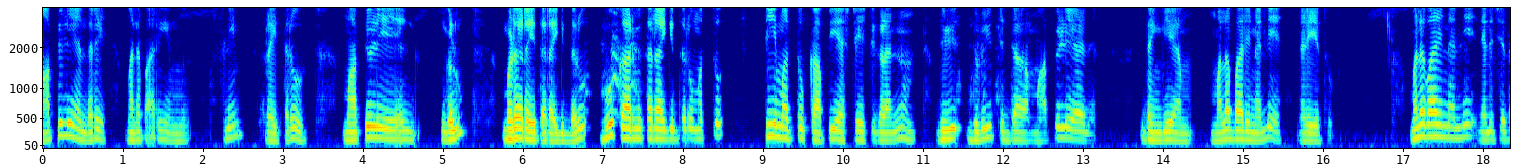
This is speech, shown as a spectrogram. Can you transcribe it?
ಮಾಪಿಳ್ಳಿ ಎಂದರೆ ಮಲಬಾರಿ ಮುಸ್ಲಿಂ ರೈತರು. ಮಾಪಿಳಿಗಳು ಬಡ ರೈತರಾಗಿದ್ದರು, ಭೂ ಕಾರ್ಮಿಕರಾಗಿದ್ದರು ಮತ್ತು ಟೀ ಮತ್ತು ಕಾಫಿ ಎಸ್ಟೇಟ್ಗಳನ್ನು ದುಡಿ, ದುಡಿಯುತ್ತಿದ್ದ ಮಾಪಿಳ್ಳಿಯ ದಂಗೆಯ ಮಲಬಾರಿನಲ್ಲಿ ನಡೆಯಿತು. ಮಲಬಾರಿನಲ್ಲಿ ನೆಲೆಸಿದ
